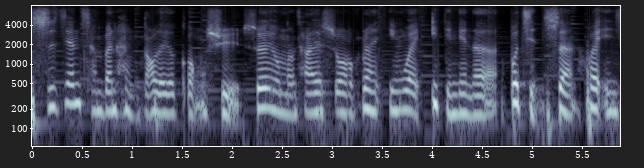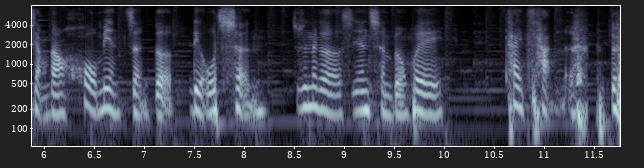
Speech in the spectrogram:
时间成本很高的一个工序，所以我们才会说不能因为一点点的不谨慎，会影响到后面整个流程，就是那个时间成本会太惨了，对。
